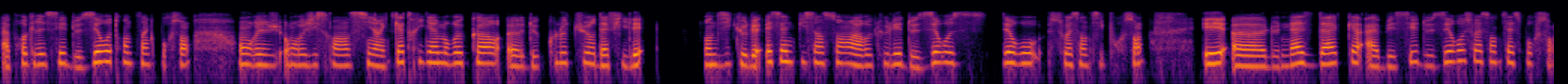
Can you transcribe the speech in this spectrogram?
a progressé de 0,35%, enregistrant ainsi un quatrième record de clôture d'affilée, tandis que le S&P 500 a reculé de 0,66% et le Nasdaq a baissé de 0,76%.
